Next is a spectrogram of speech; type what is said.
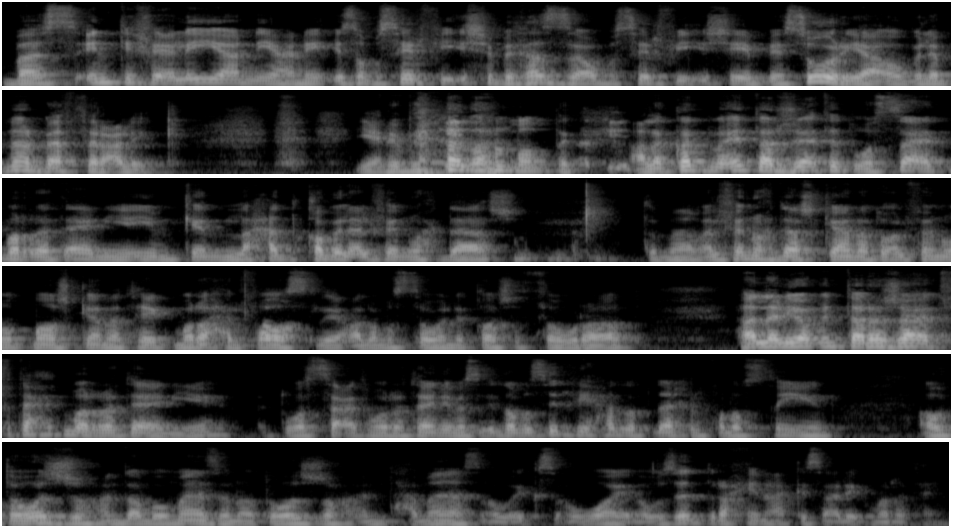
بس أنت فعليا يعني إذا بصير في شيء بغزة أو بصير في شيء بسوريا أو بلبنان بأثر عليك. يعني بهذا المنطق. على قد ما أنت رجعت توسعت مرة ثانية يمكن لحد قبل 2011 تمام؟ 2011 كانت و2012 كانت هيك مراحل فاصلة على مستوى نقاش الثورات. هلأ اليوم أنت رجعت فتحت مرة ثانية توسعت مرة ثانية بس إذا بصير في حدث داخل فلسطين أو توجه عند أبو مازن أو توجه عند حماس أو إكس أو واي أو زد راح ينعكس عليك مرة ثانية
